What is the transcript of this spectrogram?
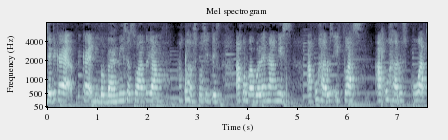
jadi kayak kayak dibebani sesuatu yang aku harus positif. Aku nggak boleh nangis. Aku harus ikhlas. Aku harus kuat.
